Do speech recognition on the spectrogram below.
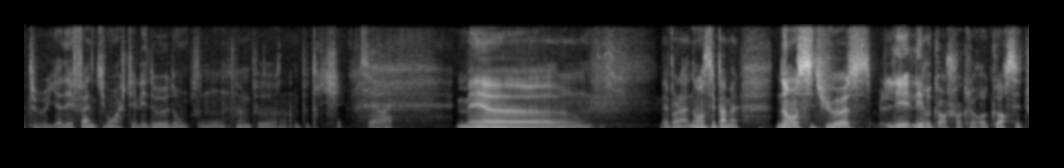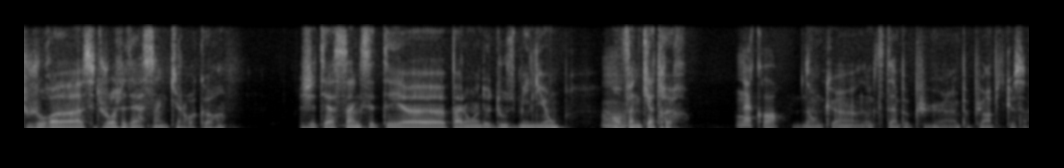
qu'il y a y, des fans qui vont acheter les deux, donc on- un peu, un peu triché. C'est vrai. Mais, euh, mais voilà, non, c'est pas mal. Non, si tu veux, les, les records, je crois que le record, c'est toujours, euh, c'est toujours GTA 5 qui a le record. hein. GTA 5, c'était euh, pas loin de 12 millions en Mhm. 24 heures. D'accord. Donc, euh, donc c'était un peu plus, un peu plus rapide que ça.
